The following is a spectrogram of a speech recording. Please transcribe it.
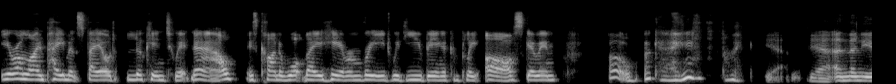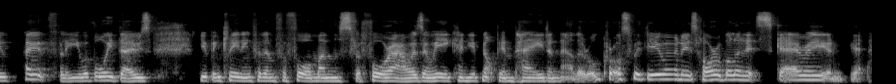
Your online payments failed. Look into it now. Is kind of what they hear and read with you being a complete arse going, oh okay. Like yeah yeah. and then you hopefully you avoid those. You've been cleaning for them for four months for four hours a week and you've not been paid and now they're all cross with you and it's horrible and it's scary and yeah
